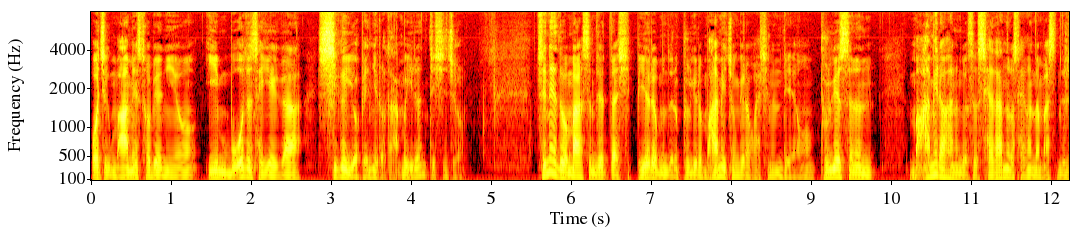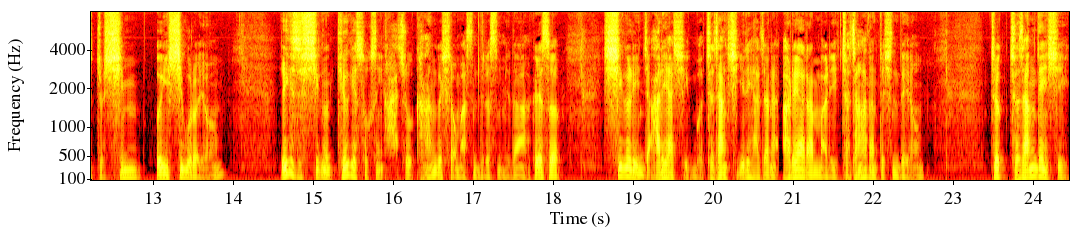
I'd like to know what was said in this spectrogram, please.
오직 마음의 소변이요. 이 모든 세계가 식의 요변이로다. 뭐 이런 뜻이죠. 전에도 말씀드렸다시피 여러분들은 불교로 마음의 종교라고 하시는데요. 불교에서는 마음이라고 하는 것을 세 단어로 사용한다 말씀드렸죠. 심의 식으로요. 여기서 식은 기억의 속성이 아주 강한 것이라고 말씀드렸습니다. 그래서 식을 이제 아레아식, 뭐 저장식 이래 하잖아요. 아레아란 말이 저장하다는 뜻인데요. 즉 저장된 식,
